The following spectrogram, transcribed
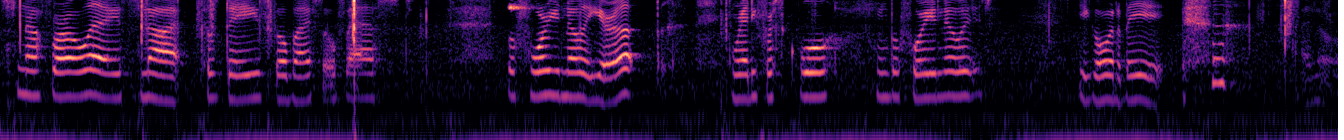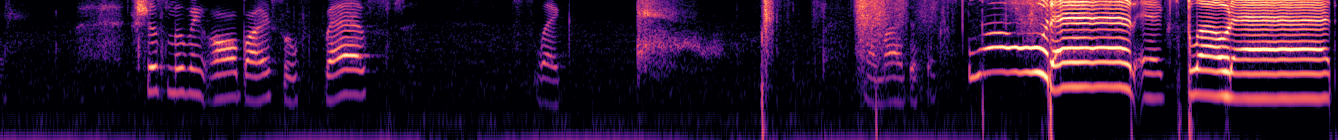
it's not far away. It's not because days go by so fast. Before you know it, you're up, ready for school, and before you know it, you're going to bed. I know. It's just moving all by so fast. It's like my mind just exploded, exploded.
